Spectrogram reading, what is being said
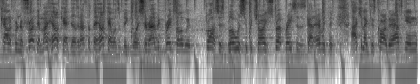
caliper in the front than my Hellcat does. And I thought the Hellcat was a big boy. Ceramic brakes all the way across. It's blower, supercharged, strut braces. It's got everything. I actually like this car. They're asking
